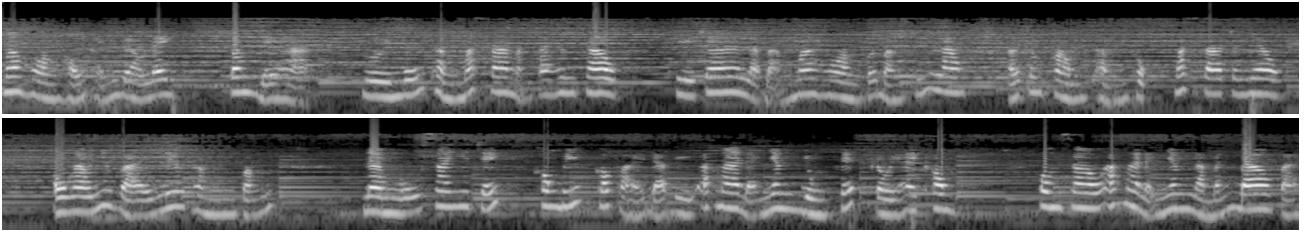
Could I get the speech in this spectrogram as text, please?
Ma hoàng hỗn hãnh gào lên. Vâng đệ hạ Người muốn thần massage mạnh tay hơn sao Thì ra là bạn ma hoàng với bạn chiến long Ở trong phòng thẩm thục massage cho nhau. Ồn ào như vậy Liêu thần vẫn nằm ngủ say như chết không biết có phải đã bị ác ma đại nhân dùng phép rồi hay không. Hôm sau, ác ma đại nhân làm bánh bao và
